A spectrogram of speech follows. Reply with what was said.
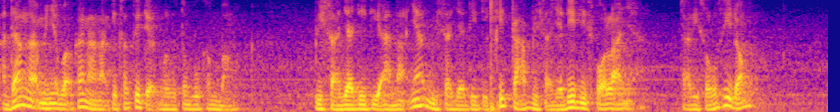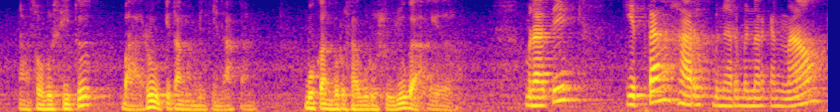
Ada nggak menyebabkan anak kita tidak bertumbuh kembang? Bisa jadi di anaknya, bisa jadi di kita, bisa jadi di sekolahnya. Cari solusi dong. Nah, solusi itu baru kita ngambil tindakan. Bukan berusaha berusuh juga gitu. Berarti kita harus benar-benar kenal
